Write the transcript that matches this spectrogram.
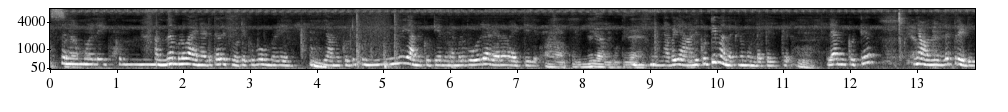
അസ്സലാമു അലൈക്കും അന്ന് നമ്മൾ വയനാട്ടിലത്തെ റിസോർട്ടിലേക്ക് പോകുമ്പോഴേ യാമിക്കുട്ടി കുഞ്ഞു യാമിക്കുട്ടിയെന്ന് നമ്മൾ പോലും അറിയാതെ വയറ്റിൽ. യാമിക്കുട്ടിയെ അപ്പൊ യാമിക്കുട്ടി വന്നിട്ടുണ്ട് മുണ്ടക്കൾക്ക് അല്ലെ യാമിക്കുട്ടി ഞാൻ ഒന്നുമില്ല ത്രെഡി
